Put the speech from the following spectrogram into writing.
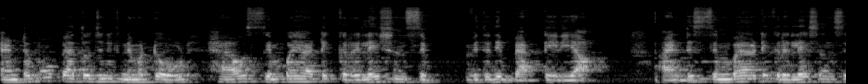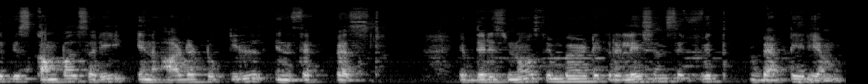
entomopathogenic nematode have symbiotic relationship with the bacteria and this symbiotic relationship is compulsory in order to kill insect pest. If there is no symbiotic relationship with bacterium,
